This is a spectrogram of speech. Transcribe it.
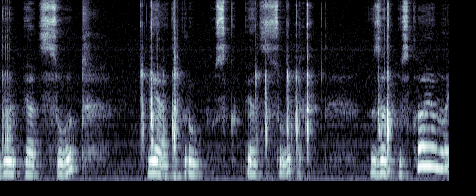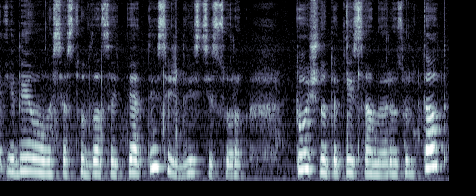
до 500. 5 пропуск 500. Запускаємо і дивимося 125 240. Точно такий самий результат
